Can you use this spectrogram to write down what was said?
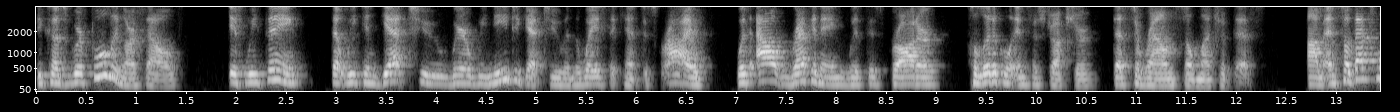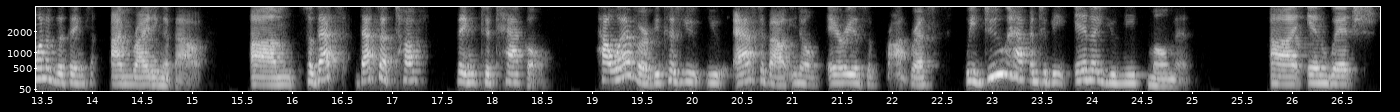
because we're fooling ourselves if we think that we can get to where we need to get to in the ways that Kent described without reckoning with this broader political infrastructure that surrounds so much of this. Um, and so that's one of the things I'm writing about. Um, so that's that's a tough thing to tackle. However, because you, you asked about you know, areas of progress, we do happen to be in a unique moment uh, in which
